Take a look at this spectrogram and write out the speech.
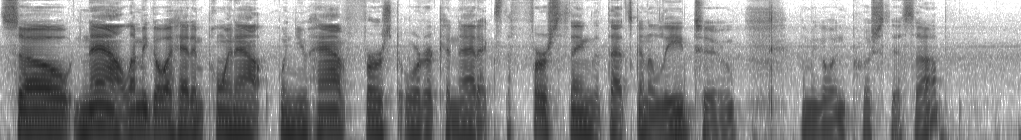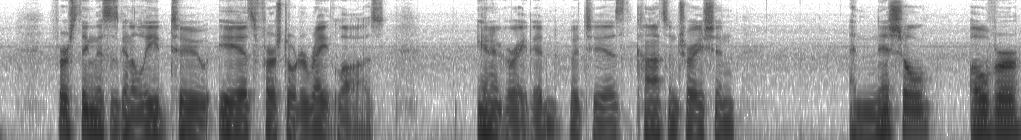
So now let me go ahead and point out when you have first order kinetics, the first thing that that's going to lead to, let me go ahead and push this up. First thing this is going to lead to is first order rate laws integrated, which is the concentration initial over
